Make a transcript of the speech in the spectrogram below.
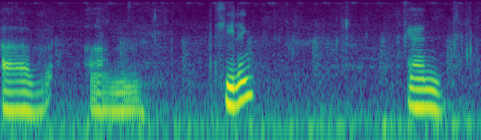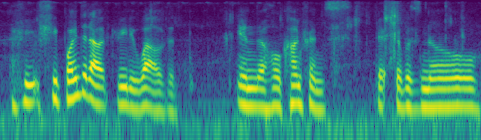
of um, healing. And he, she pointed out really well that in the whole conference, there, there was no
